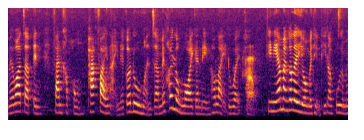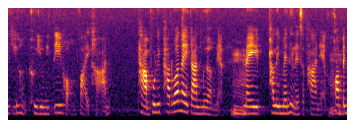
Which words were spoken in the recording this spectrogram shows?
ไม่ว่าจะเป็นแฟนคลับของพรรคฝ่ายไหนเนี่ยก็ดูเหมือนจะไม่ค่อยลงรอยกันเองเท่าไหร่ด้วยครับทีเนี้ยมันก็เลยโยงไปถึงที่เราพูดกันเมื่อกี้คือคือ unity ของฝ่ายค้าน ถามภูริพัฒน์ว่าในการเมืองเนี่ยอืมใน parliament หรือในสภาเนี่ยอืมความเป็น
